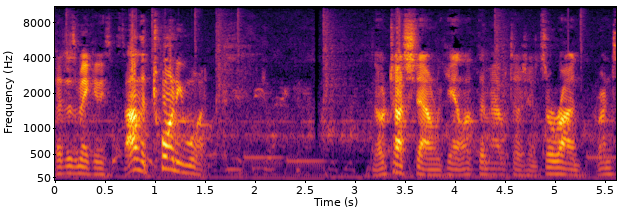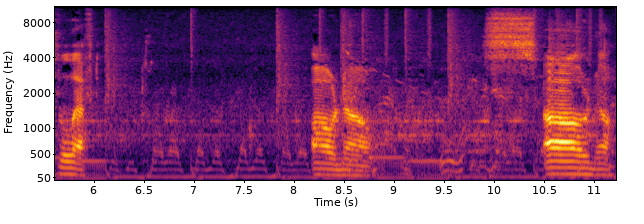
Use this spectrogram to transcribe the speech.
that doesn't make any sense. On the 21. No touchdown, we can't let them have a touchdown. It's a run, run to the left. Oh no. Oh no.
